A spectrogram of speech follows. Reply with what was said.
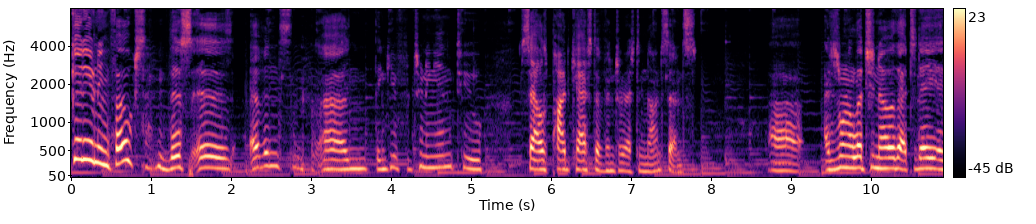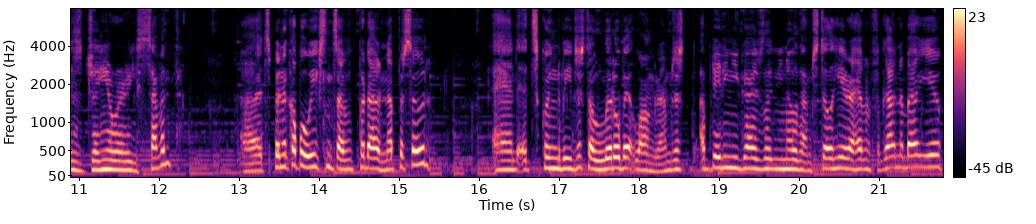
Good evening, folks. This is Evans. Uh, thank you for tuning in to Sal's podcast of interesting nonsense. Uh, I just want to let you know that today is January 7th. Uh, it's been a couple weeks since I've put out an episode, and it's going to be just a little bit longer. I'm just updating you guys, letting you know that I'm still here. I haven't forgotten about you.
